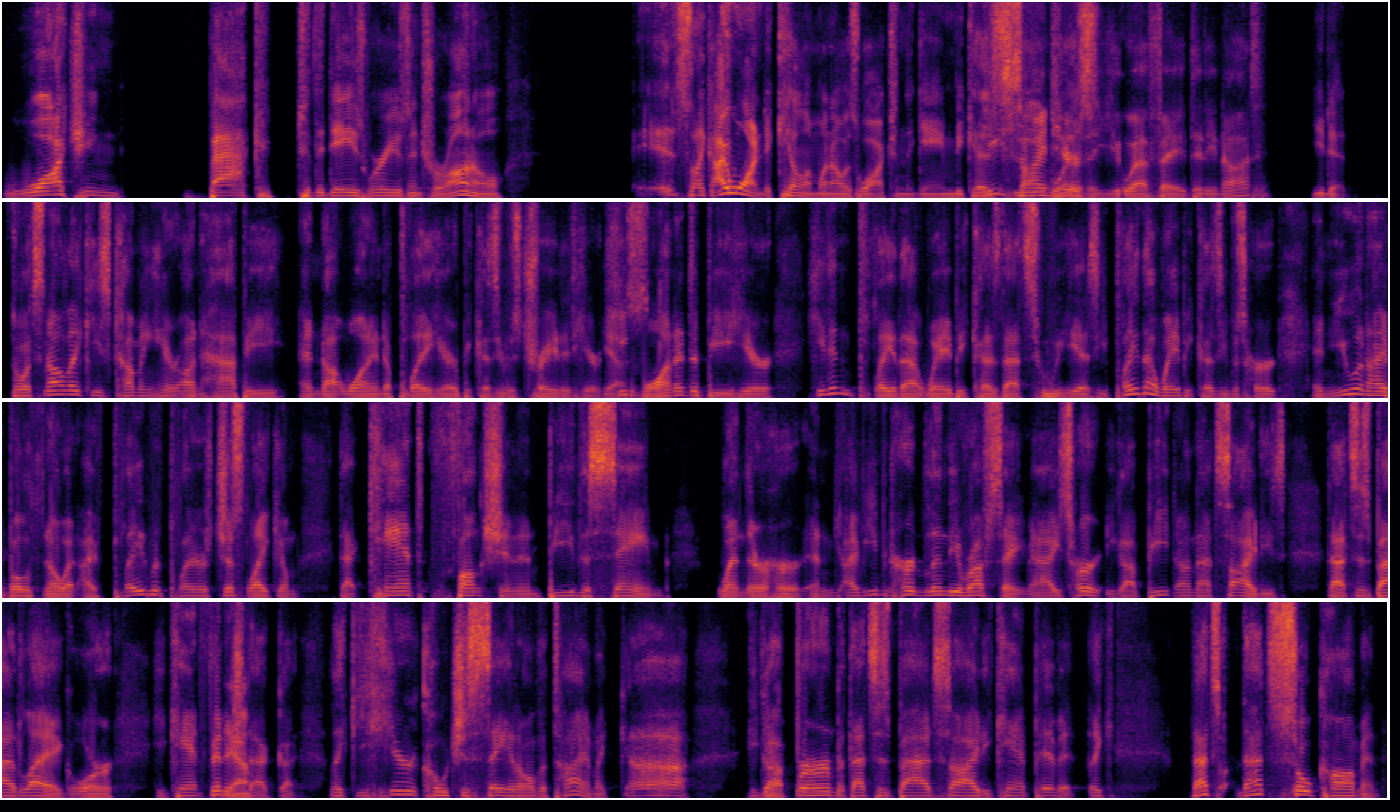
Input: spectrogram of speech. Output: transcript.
watching back to the days where he was in Toronto, it's like I wanted to kill him when I was watching the game because He signed here was, as a UFA, did he not? you did. So it's not like he's coming here unhappy and not wanting to play here because he was traded here. Yes. He wanted to be here. He didn't play that way because that's who he is. He played that way because he was hurt. And you and I both know it. I've played with players just like him that can't function and be the same when they're hurt. And I've even heard Lindy Ruff say, "Nah, he's hurt. He got beat on that side. He's that's his bad leg, or he can't finish Yeah. that guy." Like you hear coaches say it all the time, like, "Ah, he got burned, but that's his bad side. He can't pivot." Like that's that's so common.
